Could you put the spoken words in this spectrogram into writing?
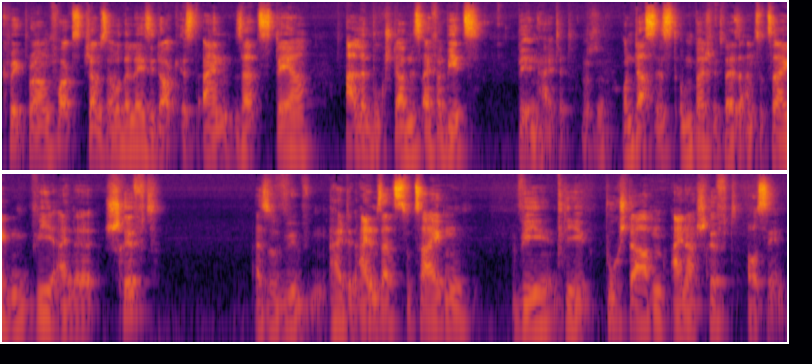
Quick Brown Fox jumps over the lazy dog ist ein Satz, der alle Buchstaben des Alphabets beinhaltet. So. Und das ist, um beispielsweise anzuzeigen, wie eine Schrift, also wie, halt in einem Satz zu zeigen, wie die Buchstaben einer Schrift aussehen.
